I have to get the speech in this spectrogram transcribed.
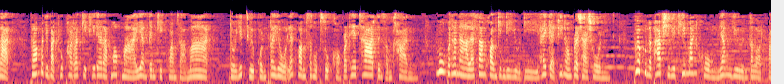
ษัตริย์ พร้อมปฏิบัติทุกภารกิจที่ได้รับมอบหมายอย่างเต็มขีดความสามารถ โดยยึดถือผลประโยชน์และความสงบสุขของประเทศชาติเป็นสำคัญ มุ่งพัฒนาและสร้างความกินดีอยู่ดี ให้แก่พี่น้องประชาชน เพื่อคุณภาพชีวิตที่มั่นคงยั่งยืนตลอดไป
